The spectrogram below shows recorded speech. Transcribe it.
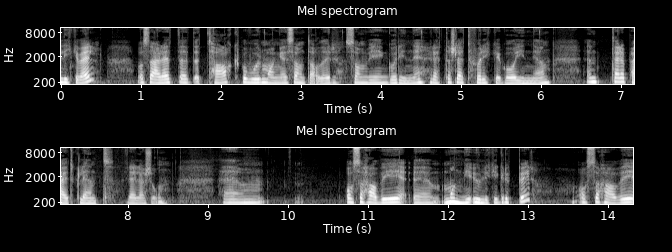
likevel. Og så er det et, et, et, tak på hvor mange samtaler som vi går inn i, rett og slett for ikke å gå inn i en, en terapeut-klient-relasjon. Um, og så har vi eh, mange ulike grupper. Og så har vi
